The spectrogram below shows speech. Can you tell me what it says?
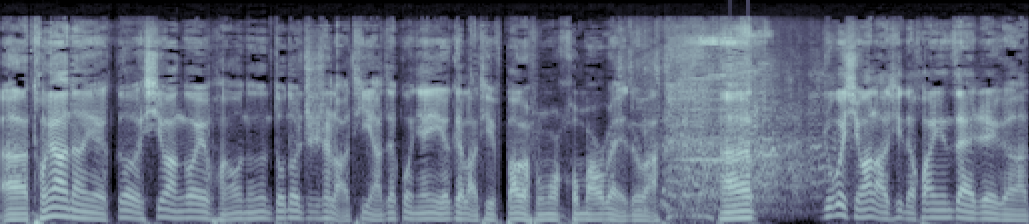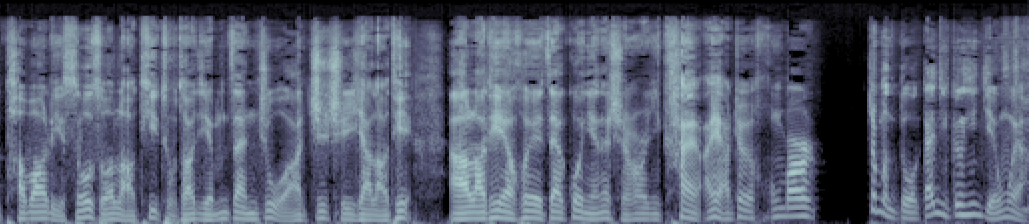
呃，同样呢，也各希望各位朋友能多多支持老 T 啊，在过年也给老 T 包个红包红包呗，对吧？啊，如果喜欢老 T 的，欢迎在这个淘宝里搜索“老 T 吐槽节目赞助”啊，支持一下老 T 啊，老 T 也会在过年的时候，你看，哎呀，这个红包这么多，赶紧更新节目呀！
